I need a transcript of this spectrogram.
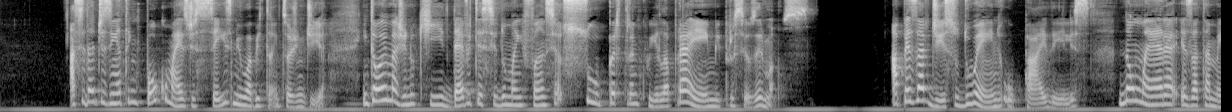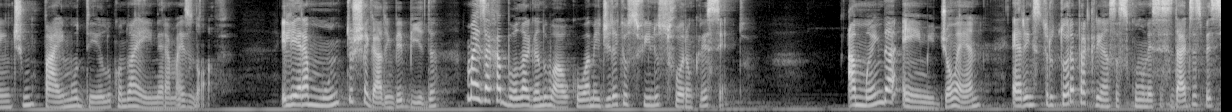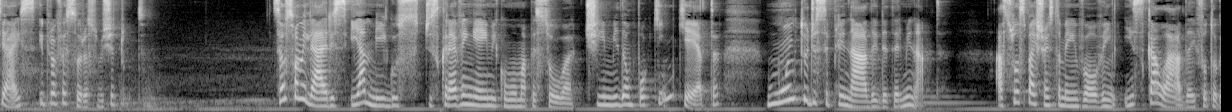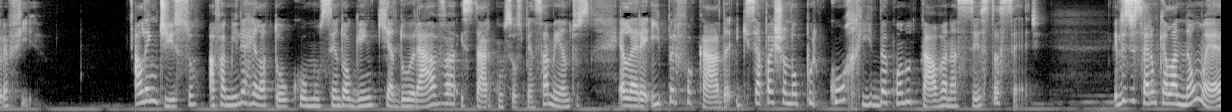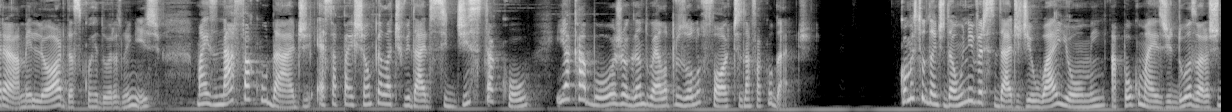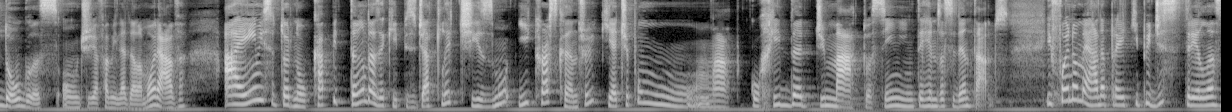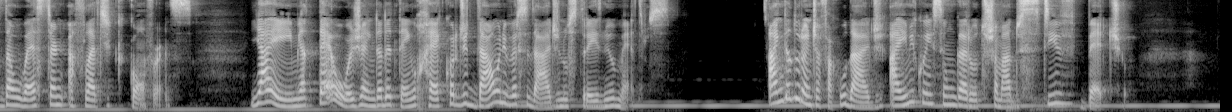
A cidadezinha tem pouco mais de 6 mil habitantes hoje em dia então eu imagino que deve ter sido uma infância super tranquila para Amy e para os seus irmãos. Apesar disso, Duane, o pai deles, não era exatamente um pai modelo quando a Amy era mais nova. Ele era muito chegado em bebida, mas acabou largando o álcool à medida que os filhos foram crescendo. A mãe da Amy, Joanne, era instrutora para crianças com necessidades especiais e professora substituta. Seus familiares e amigos descrevem Amy como uma pessoa tímida, um pouquinho inquieta, muito disciplinada e determinada. As suas paixões também envolvem escalada e fotografia. Além disso, a família relatou como sendo alguém que adorava estar com seus pensamentos, ela era hiperfocada e que se apaixonou por corrida quando estava na sexta série. Eles disseram que ela não era a melhor das corredoras no início, mas na faculdade essa paixão pela atividade se destacou e acabou jogando ela para os holofotes na faculdade. Como estudante da Universidade de Wyoming, a pouco mais de duas horas de Douglas, onde a família dela morava, a Amy se tornou capitã das equipes de atletismo e cross country, que é tipo um, uma corrida de mato, assim, em terrenos acidentados e foi nomeada para a equipe de estrelas da Western Athletic Conference. E a Amy até hoje ainda detém o recorde da universidade nos 3 mil metros. Ainda durante a faculdade, a Amy conheceu um garoto chamado Steve Batchel.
